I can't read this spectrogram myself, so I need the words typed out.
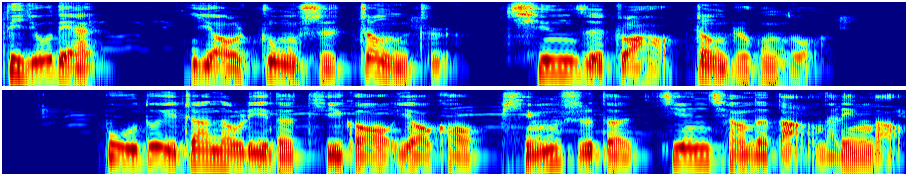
第九点。要重视政治，亲自抓好政治工作。部队战斗力的提高要靠平时的坚强的党的领导，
